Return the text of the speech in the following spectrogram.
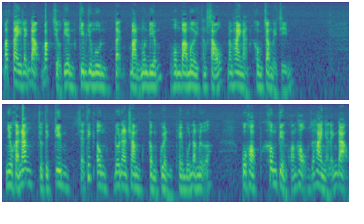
bắt tay lãnh đạo Bắc Triều Tiên Kim Jong-un tại bàn môn điếm hôm 30 tháng 6 năm 2019. Nhiều khả năng Chủ tịch Kim sẽ thích ông Donald Trump cầm quyền thêm 4 năm nữa. Cuộc họp không tiền khoáng hậu giữa hai nhà lãnh đạo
